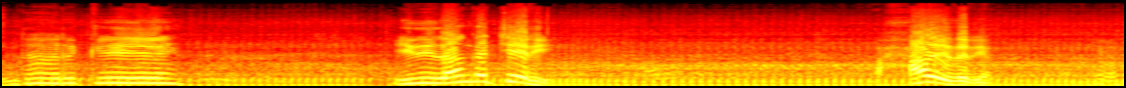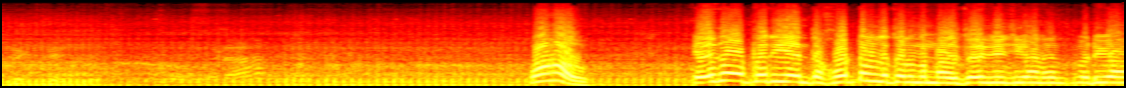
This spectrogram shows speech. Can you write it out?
இந்த இருக்கு. இதுதான் கச்சேரி. ஆ இது தெரியும். வாவ். ஏதோ பெரிய இந்த ஹோட்டலில் திறந்த மாதிரி தெரிஞ்சு வச்சுக்கான படிவா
